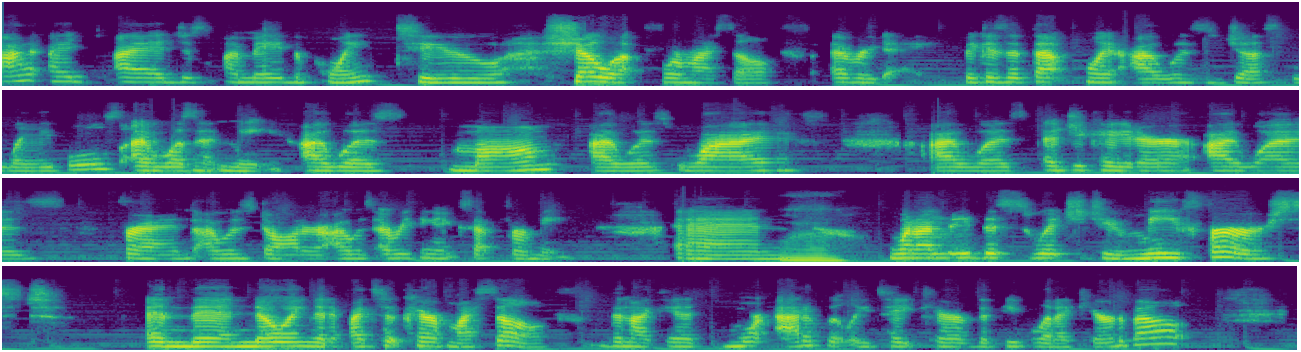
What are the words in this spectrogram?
I, I, I just I made the point to show up for myself every day because at that point I was just labels. I wasn't me. I was mom. I was wife. I was educator, I was friend, I was daughter, I was everything except for me. And wow. when I made this switch to me first, and then knowing that if I took care of myself, then I could more adequately take care of the people that I cared about,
